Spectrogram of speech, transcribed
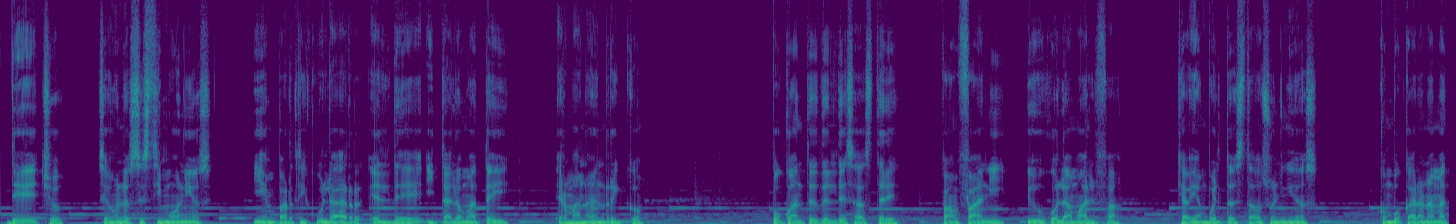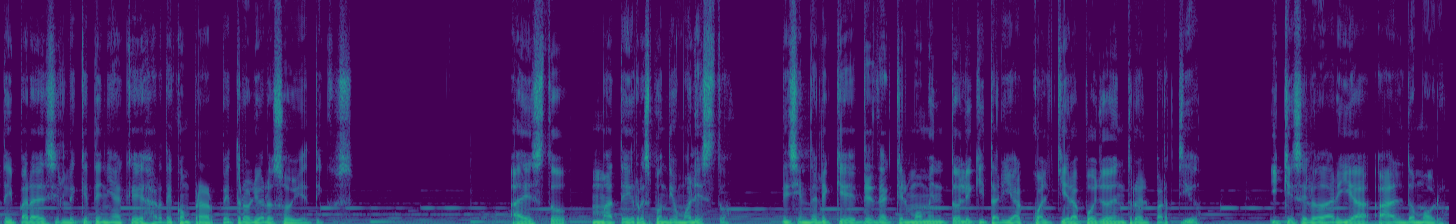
De hecho, según los testimonios, y en particular el de Italo Matei, hermano de Enrico, poco antes del desastre, Fanfani y Hugo Lamalfa, que habían vuelto a Estados Unidos, convocaron a Matei para decirle que tenía que dejar de comprar petróleo a los soviéticos. A esto, Matei respondió molesto, diciéndole que desde aquel momento le quitaría cualquier apoyo dentro del partido y que se lo daría a Aldo Moro,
